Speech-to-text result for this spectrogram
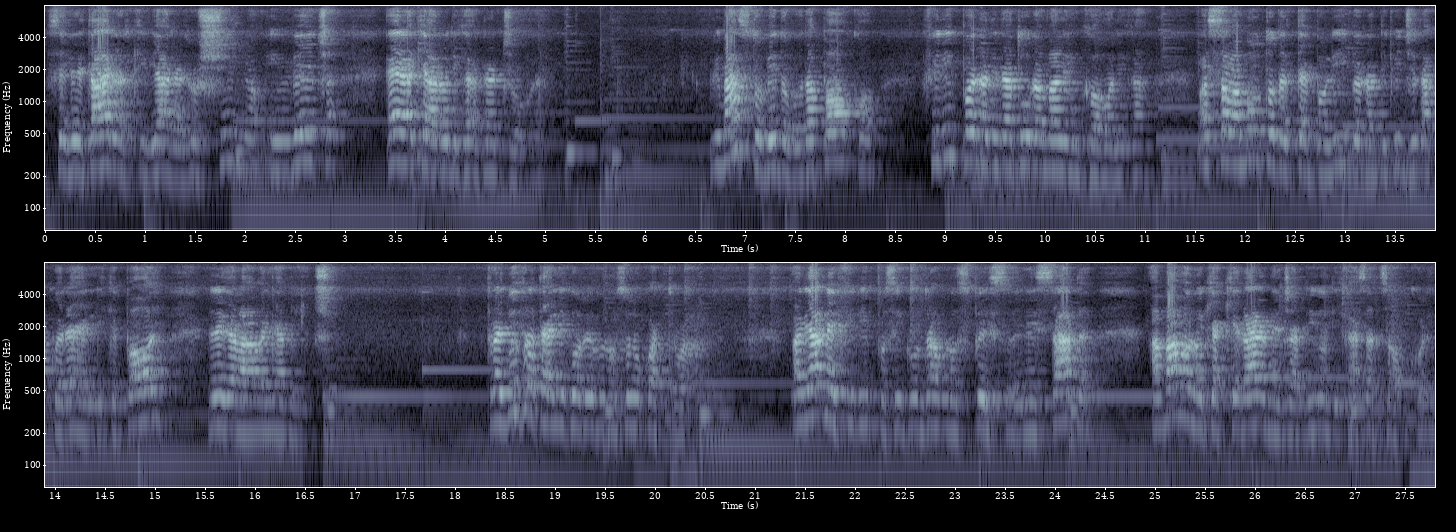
segretario archiviario a Roscigno, invece era chiaro di carnagione. Rimasto vedovo da poco, Filippo era di natura malinconica, passava molto del tempo libero a dipingere acquerelli che poi regalava agli amici. Tra i due fratelli correvano solo quattro anni. Marianna e Filippo si incontravano spesso e in estate amavano chiacchierare nel giardino di casa Zoccoli,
